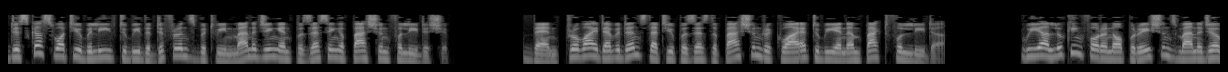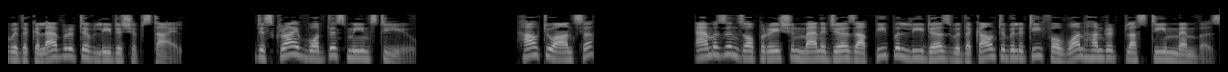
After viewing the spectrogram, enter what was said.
Discuss what you believe to be the difference between managing and possessing a passion for leadership. Then, provide evidence that you possess the passion required to be an impactful leader. We are looking for an operations manager with a collaborative leadership style. Describe what this means to you. How to answer? Amazon's operation managers are people leaders with accountability for 100 plus team members.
